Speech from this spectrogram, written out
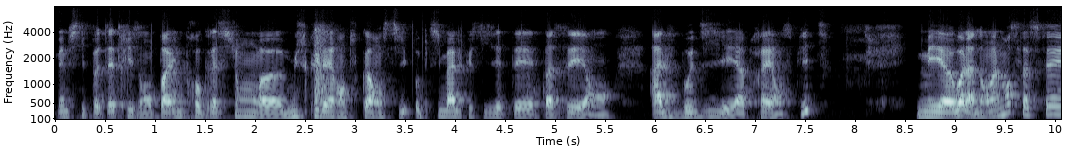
même si peut-être ils n'ont pas une progression euh, musculaire en tout cas aussi optimale que s'ils étaient passés en half body et après en split. Mais euh, voilà, normalement ça se fait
